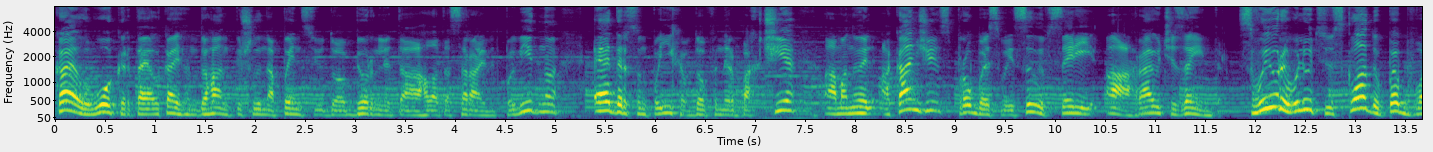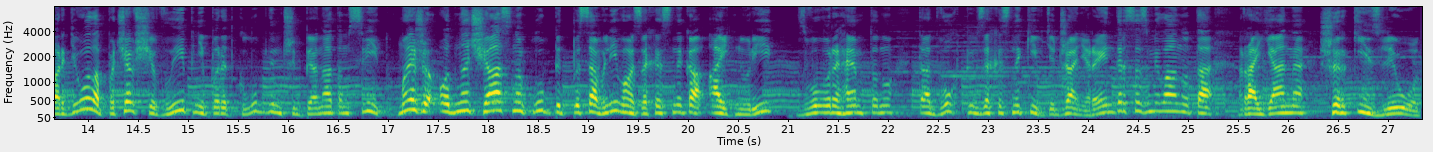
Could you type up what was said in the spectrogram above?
Кайл Уокер та Елкай Гендоган пішли на пенсію до Бьорнлі та Галатасарай відповідно. Едерсон поїхав до Фенербахче, а Мануель Аканджі спробує свої сили в серії А, граючи за Інтер. Свою революцію складу Пеп Гвардіола почав ще в липні перед клубним чемпіонатом світу. Майже одночасно клуб підписав лівого захисника Айт Нурі, з Вулвергемптону та двох півзахисників Тіджані Рейндерса з Мілану та Раяна Ширкі з Ліону.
